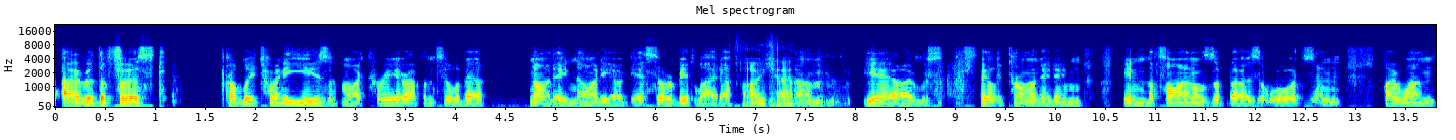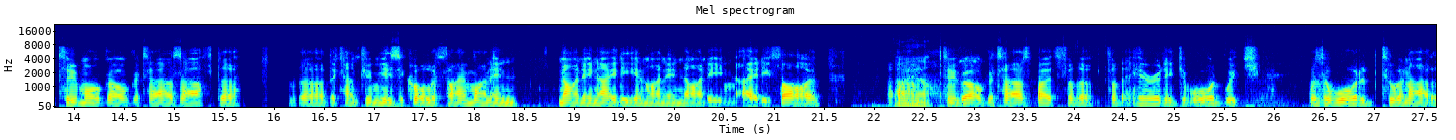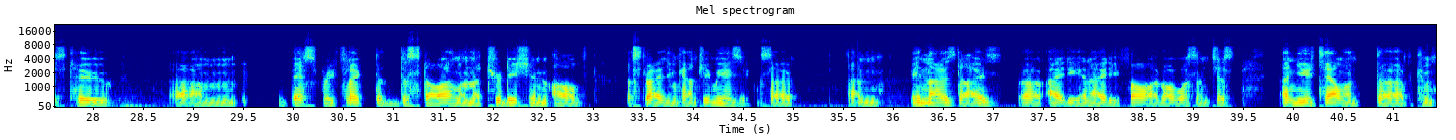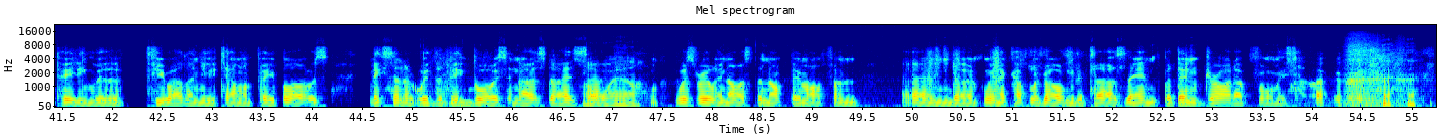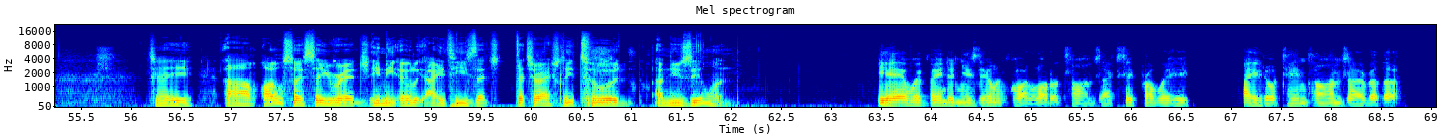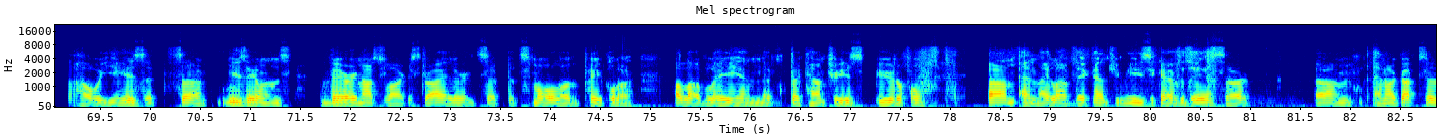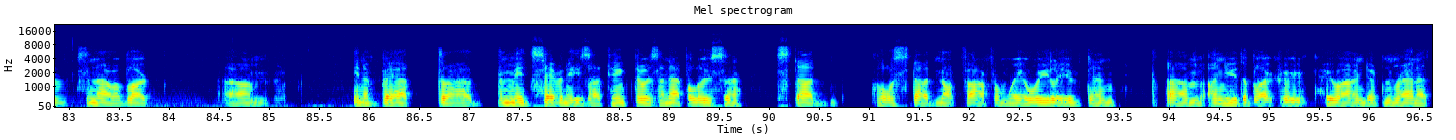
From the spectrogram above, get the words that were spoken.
Over the first probably 20 years of my career up until about 1990, I guess, or a bit later Okay. um, yeah, I was fairly prominent in in the finals of those awards, and I won two more gold guitars after uh, the Country Music Hall of Fame, one in 1980 and one in 1985. Um, Wow. two gold guitars, both for the for the Heritage Award, which was awarded to an artist who um, best reflected the style and the tradition of Australian country music. So, um, in those days, uh, 80 and 85, I wasn't just a new talent uh, competing with a few other new talent people. I was mixing it with the big boys in those days. So oh, wow. it was really nice to knock them off and and uh, win a couple of golden guitars then. But then it dried up for me. So Gee. Um, I also see, Reg, in the early 80s that, that you actually toured uh, New Zealand. yeah, we've been to New Zealand quite a lot of times. Actually, probably eight or ten times over the, the whole years. It's uh, New Zealand's very much like Australia, except it's smaller. The people are, are lovely, and the, the country is beautiful. Um, and they love their country music over there. So, um, and I got to, to know a bloke um, in about uh, the mid 70s, I think. There was an Appaloosa stud, horse stud, not far from where we lived. And um, I knew the bloke who, who owned it and ran it.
